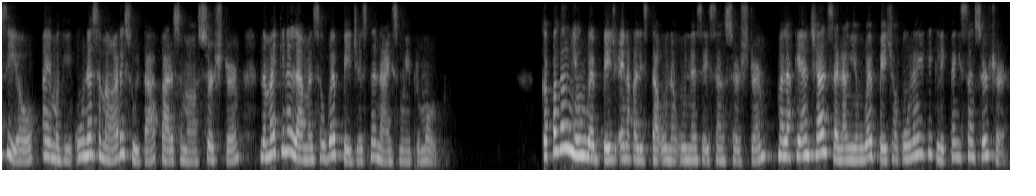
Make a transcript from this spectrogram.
SEO ay maging una sa mga resulta para sa mga search term na may kinalaman sa web pages na nais mong i-promote. Kapag ang iyong webpage ay nakalista unang-una sa isang search term, malaki ang tsansa ng iyong webpage ang unang ikiklik ng isang searcher.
